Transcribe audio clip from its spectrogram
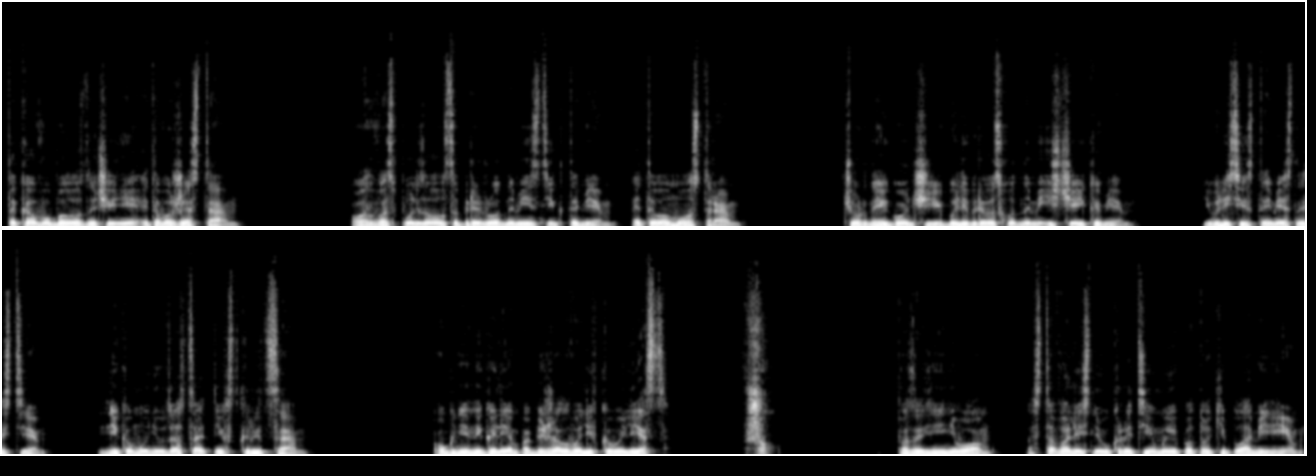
Таково было значение этого жеста. Он воспользовался природными инстинктами этого монстра. Черные гончие были превосходными ищейками, и в лесистой местности никому не удастся от них скрыться. Огненный голем побежал в оливковый лес. Вшух! Позади него оставались неукротимые потоки пламени.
